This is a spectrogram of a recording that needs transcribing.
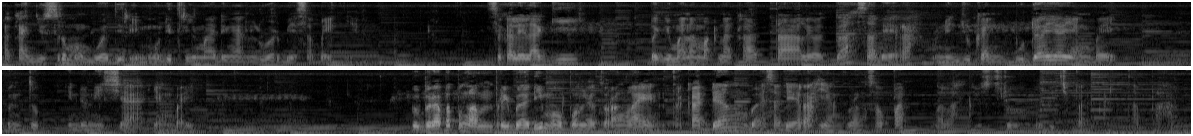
akan justru membuat dirimu diterima dengan luar biasa baiknya. Sekali lagi, bagaimana makna kata lewat bahasa daerah menunjukkan budaya yang baik untuk Indonesia yang baik. Beberapa pengalaman pribadi maupun lewat orang lain, terkadang bahasa daerah yang kurang sopan malah justru lebih cepat kita pahami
